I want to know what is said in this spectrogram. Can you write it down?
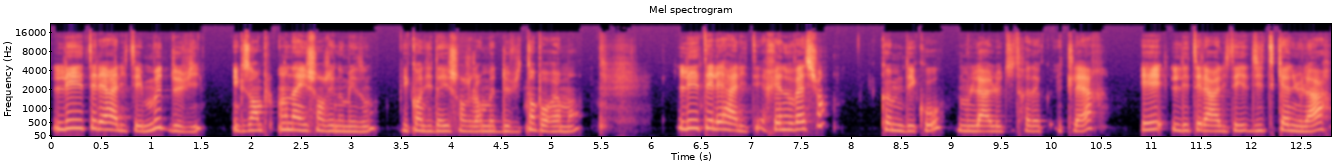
Les téléréalités mode de vie, exemple On a échangé nos maisons. Les candidats échangent leur mode de vie temporairement. Les téléréalités rénovation, comme déco, là le titre est clair. Et les téléréalités dites canulars,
